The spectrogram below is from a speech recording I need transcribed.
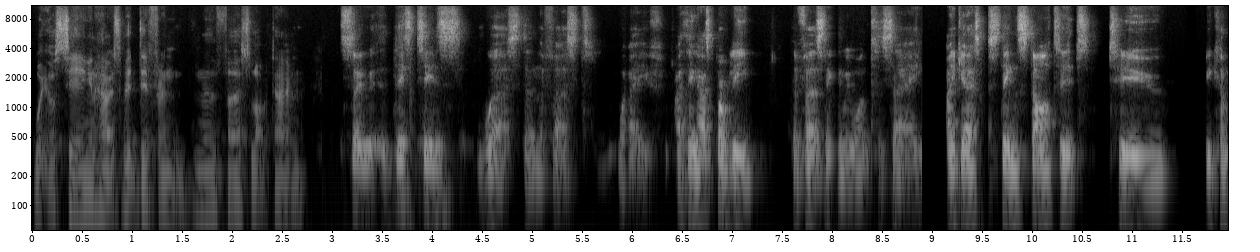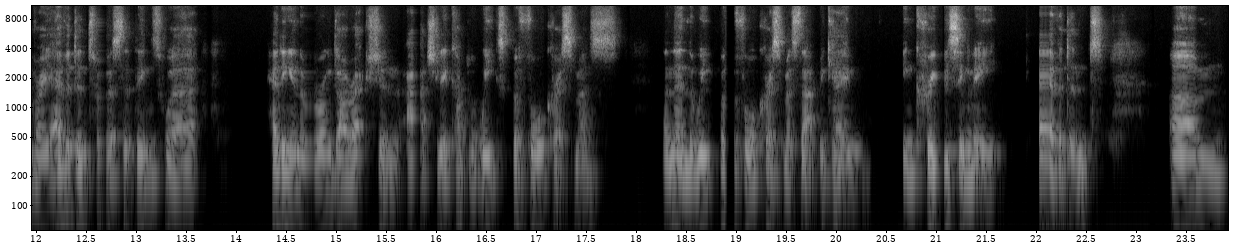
what you're seeing and how it's a bit different than the first lockdown. So this is worse than the first wave. I think that's probably the first thing we want to say. I guess things started to become very evident to us that things were heading in the wrong direction actually a couple of weeks before Christmas. And then the week before Christmas, that became increasingly evident. Um,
